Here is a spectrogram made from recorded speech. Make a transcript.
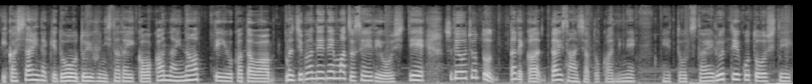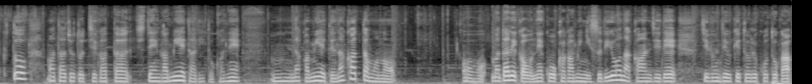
生かしたいんだけどどういうふうにしたらいいか分かんないなっていう方は、まあ、自分でねまず整理をしてそれをちょっと誰か第三者とかにね、えー、と伝えるっていうことをしていくとまたちょっと違った視点が見えたりとかね、うん、なんか見えてなかったものまあ、誰かをねこう鏡にするような感じで自分で受け取ることが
